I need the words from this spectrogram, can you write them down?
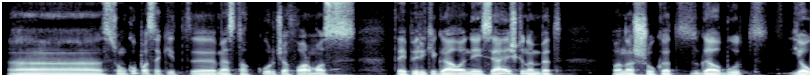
Uh, sunku pasakyti, mes to kurčio formos taip ir iki galo neįsiaiškinom, bet panašu, kad galbūt jau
